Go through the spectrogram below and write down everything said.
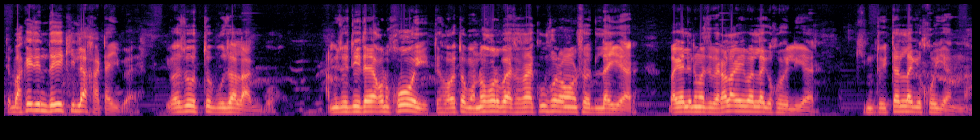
তো বাকি জিন্দগি কিলা খাটাইবা এবার তো বোঝা লাগবো। আমি যদি এটা এখন কই তে হয়তো মনে করবা তাই কু পরামর্শ দিলাই আর বাইয়ালির মাঝে বেড়া লাগাইবার লাগে কইলি আর কিন্তু ইটার লাগে কই আর না।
